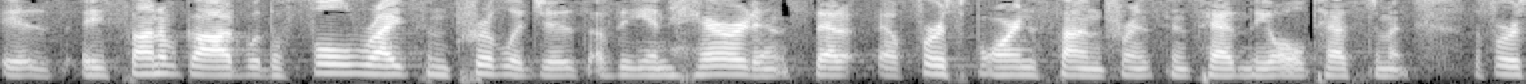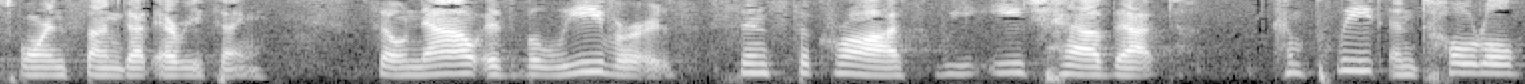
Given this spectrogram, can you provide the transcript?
is a son of God with the full rights and privileges of the inheritance that a firstborn son, for instance, had in the Old Testament. The firstborn son got everything. So now as believers, since the cross, we each have that complete and total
